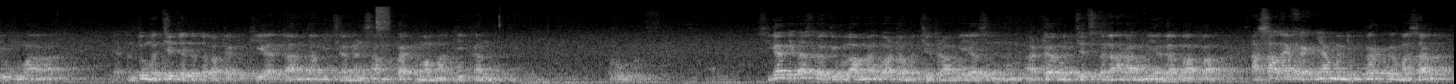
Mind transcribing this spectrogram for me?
rumah, ya tentu masjid ya tetap ada kegiatan, tapi jangan sampai mematikan jika kita sebagai ulama itu ada masjid rame ya senang, ada masjid setengah rame ya nggak apa-apa. Asal efeknya menyebar ke masa,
